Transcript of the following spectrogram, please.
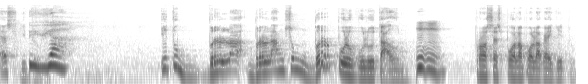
es gitu. Iya. Itu berla- berlangsung berpuluh-puluh tahun Mm-mm. proses pola-pola kayak gitu.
